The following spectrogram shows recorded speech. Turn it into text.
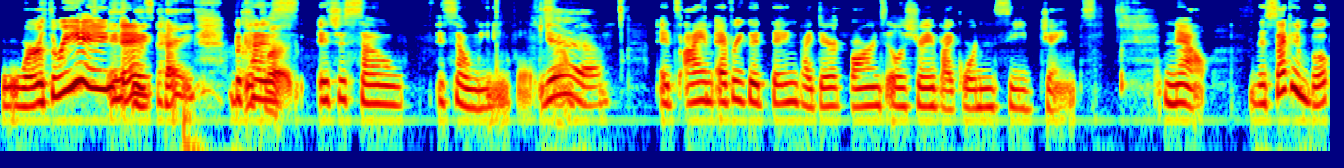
worth reading. It eh, is- hey. because it's just so it's so meaningful. so. Yeah. It's I Am Every Good Thing by Derek Barnes, illustrated by Gordon C. James. Now, the second book,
